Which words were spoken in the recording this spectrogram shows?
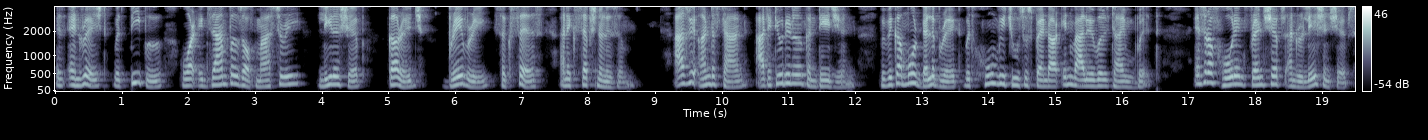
is enriched with people who are examples of mastery, leadership, courage, bravery, success, and exceptionalism. As we understand attitudinal contagion, we become more deliberate with whom we choose to spend our invaluable time with. Instead of hoarding friendships and relationships,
